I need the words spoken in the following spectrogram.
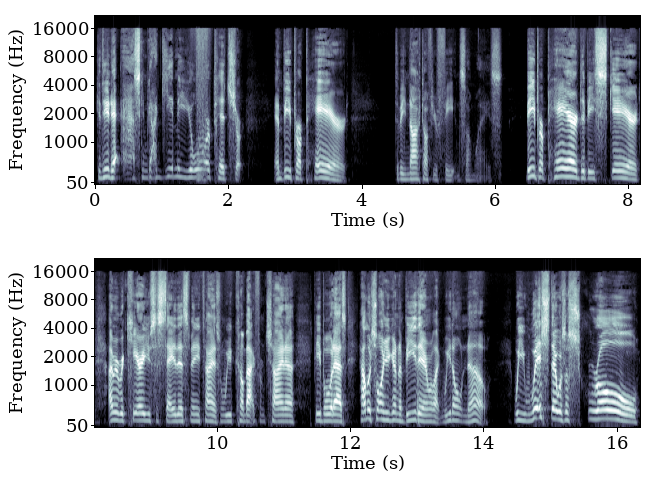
Continue to ask Him, God, give me your picture. And be prepared to be knocked off your feet in some ways. Be prepared to be scared. I remember Carrie used to say this many times when we'd come back from China. People would ask, How much longer are you going to be there? And we're like, We don't know. We wish there was a scroll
